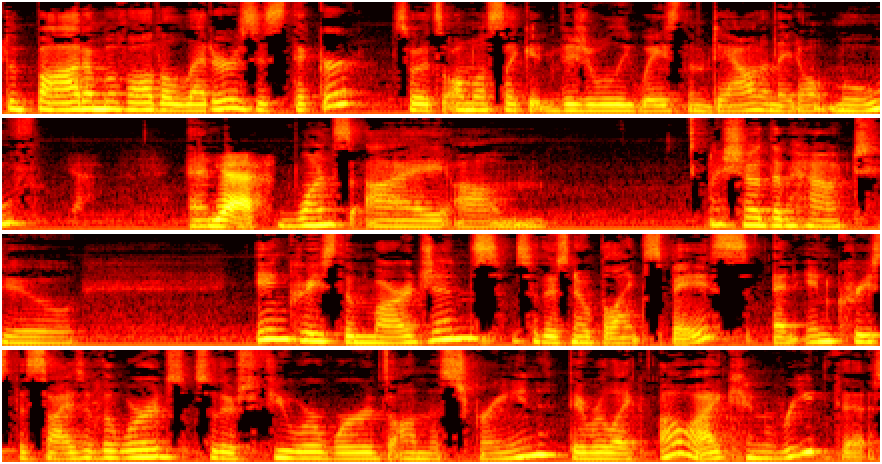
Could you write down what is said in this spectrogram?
The, the, bottom of all the letters is thicker, so it's almost like it visually weighs them down and they don't move. Yeah. And yes. once I um, I showed them how to increase the margins so there's no blank space and increase the size of the words so there's fewer words on the screen. They were like, "Oh, I can read this.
